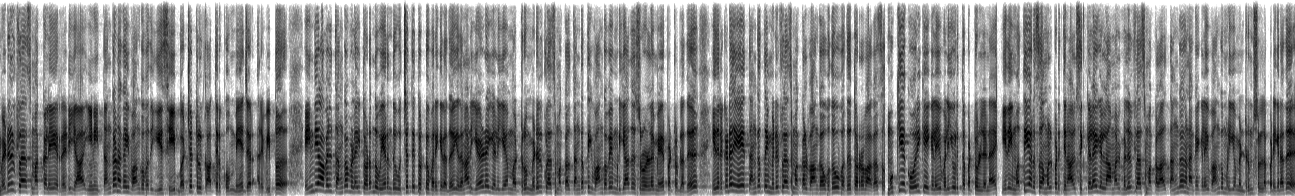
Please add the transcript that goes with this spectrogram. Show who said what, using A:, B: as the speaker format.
A: Middle class மக்களே ரெடியா? இனி தங்க நகை வாங்குவது ஈஸி. பட்ஜெட்டில் காத்திருக்கும் மேஜர் அறிவிப்பு. இந்தியாவில் தங்க விலை தொடர்ந்து உயர்ந்து உச்சத்தை தொட்டு வருகிறது. இதனால் ஏழை எளிய மற்றும் மிடில் கிளாஸ் மக்கள் தங்கத்தை வாங்கவே முடியாத சூழலும் ஏற்பட்டுள்ளது. இதற்கிடையே தங்கத்தை மிடில் கிளாஸ் மக்கள் வாங்க உதவுவது தொடர்பாக முக்கிய கோரிக்கைகளை வலியுறுத்தப்பட்டுள்ளன. இதை மத்திய அரசு அமல்படுத்தினால் சிக்கலே இல்லாமல் மிடில் கிளாஸ் மக்களால் தங்க நகைகளை வாங்க முடியும் என்றும் சொல்லப்படுகிறது.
